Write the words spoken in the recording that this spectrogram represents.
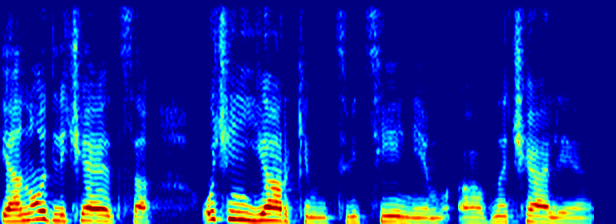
И оно отличается очень ярким цветением а, в начале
